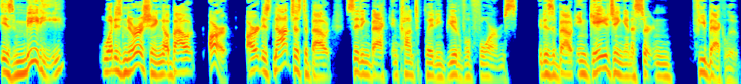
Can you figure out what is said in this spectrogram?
is meaty, what is nourishing about art. Art is not just about sitting back and contemplating beautiful forms. It is about engaging in a certain feedback loop.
